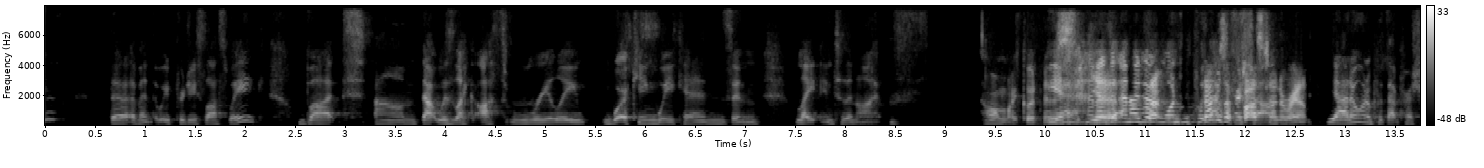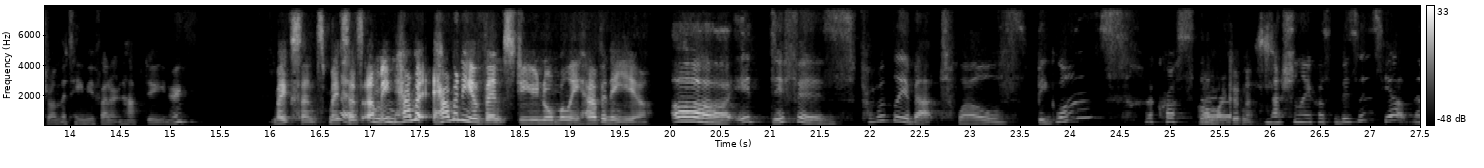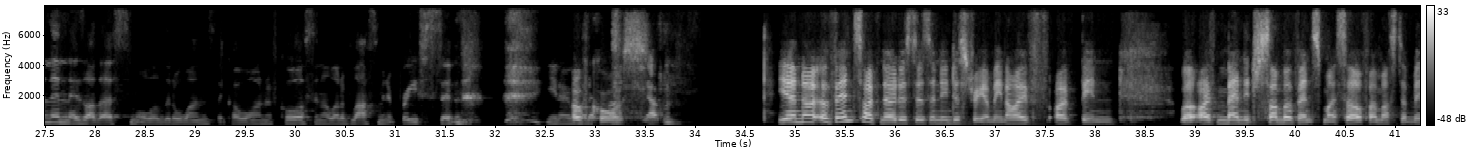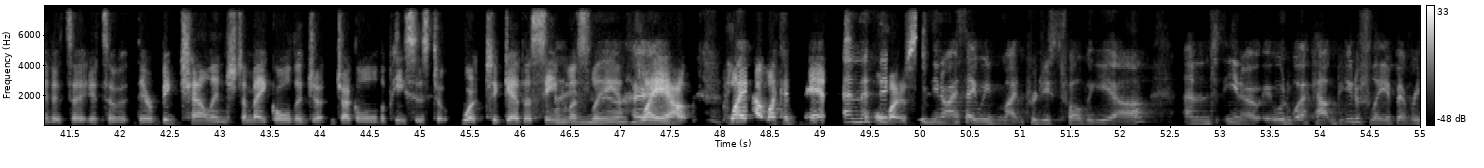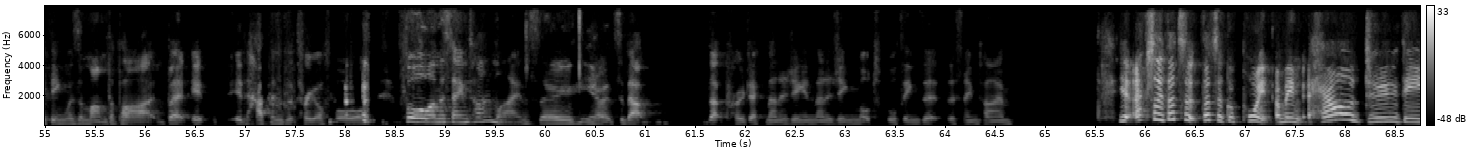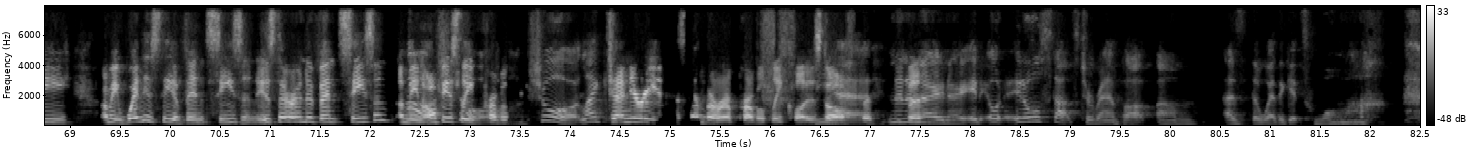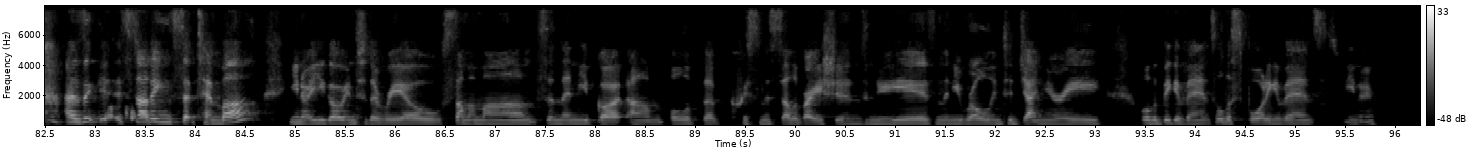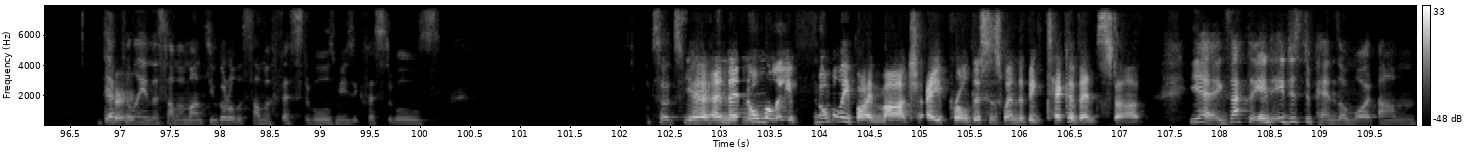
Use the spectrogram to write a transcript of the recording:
the event that we produced last week. But um, that was like us really working weekends and late into the night. Oh my goodness! Yeah, and, yeah. I, and I don't that, want to put that, that was a fast turnaround. Yeah, I don't want to put that pressure on the team if I don't have to. You know. Makes sense. Makes yeah. sense. I mean, how many how many events do you normally have in a year? Oh, it differs. Probably about twelve big ones across the oh my goodness nationally across the business. Yeah, and then there's other smaller little ones that go on, of course, and a lot of last minute briefs and you know. Of course. Yep. Yeah, no events. I've noticed as an industry. I mean, I've I've been well, I've managed some events myself. I must admit, it's a it's a they're a big challenge to make all the ju- juggle all the pieces to work together seamlessly and play out play yeah. out like a dance. And the almost, is, you know, I say we might produce twelve a year, and you know, it would work out beautifully if everything was a month apart. But it it happens at three or four fall on the same timeline. So you know, it's about that project managing and managing multiple things at the same time. Yeah, actually, that's a that's a good point. I mean, how do the? I mean, when is the event season? Is there an event season? I mean, oh, obviously, sure, probably sure. Like January and December are probably closed yeah. off. But, no, no, but... no, no. It it all starts to ramp up um, as the weather gets warmer, as it gets starting September, you know, you go into the real summer months and then you've got um, all of the Christmas celebrations, New Year's, and then you roll into January, all the big events, all the sporting events, you know. Definitely True. in the summer months, you've got all the summer festivals, music festivals. So it's yeah, and then normally, normally by March, April, this is when the big tech events start. Yeah, exactly. It, it just depends on what um,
